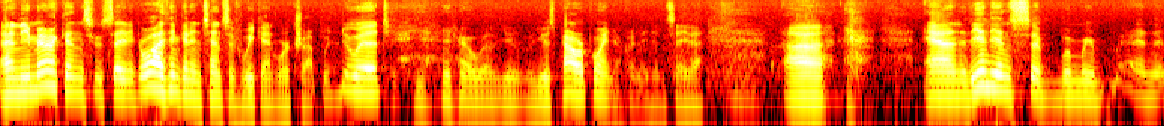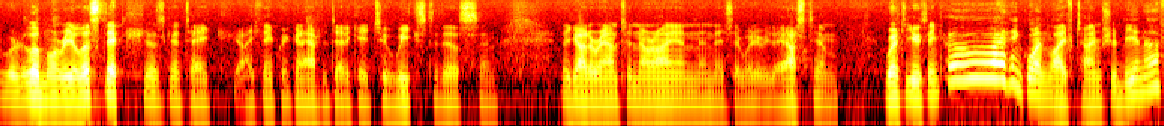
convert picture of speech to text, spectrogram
And the Americans who say, well, I think an intensive weekend workshop would do it. you know, we'll, we'll, use PowerPoint. Of course, they didn't say that. Uh, and the Indians, uh, when we were a little more realistic, it was going to take, I think we're going to have to dedicate two weeks to this. And they got around to Narayan and they said, what do we, they asked him, What do you think? Oh, I think one lifetime should be enough.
